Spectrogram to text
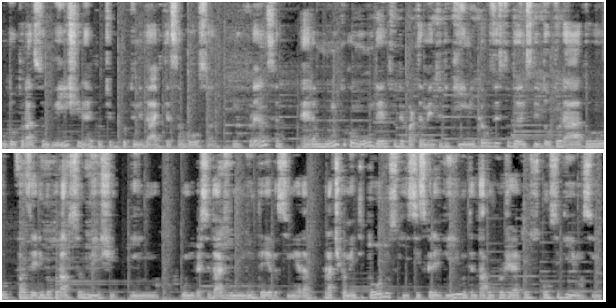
o doutorado sanduíche, né, que eu tive oportunidade de ter essa bolsa na França, era muito comum dentro do departamento de química os estudantes de doutorado fazerem doutorado sanduíche em universidades do mundo inteiro, assim, era praticamente todos que se inscreviam e tentavam projetos conseguiam, assim.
